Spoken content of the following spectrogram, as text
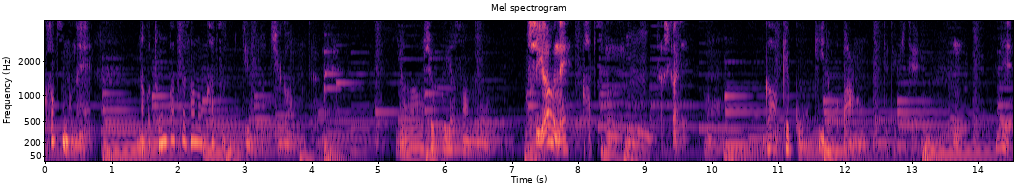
カツもね、なんかとんかつ屋さんのカツっていうのと違うんだよね。洋食屋さんの違うね。カツ、う。うんん。確かに。うん、が結構大きいのがバンって出てきて、うん。で、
